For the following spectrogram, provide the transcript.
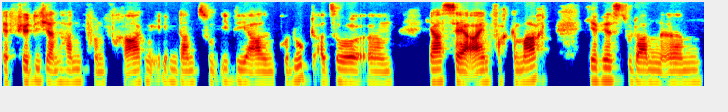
der führt dich anhand von Fragen eben dann zum idealen Produkt. Also ähm, ja, sehr einfach gemacht. Hier wirst du dann ähm,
